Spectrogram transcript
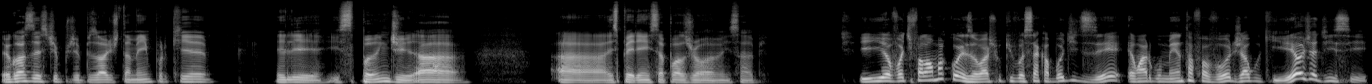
Eu gosto desse tipo de episódio também porque ele expande a, a experiência pós-jovem, sabe? E eu vou te falar uma coisa, eu acho que o que você acabou de dizer é um argumento a favor de algo que eu já disse,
